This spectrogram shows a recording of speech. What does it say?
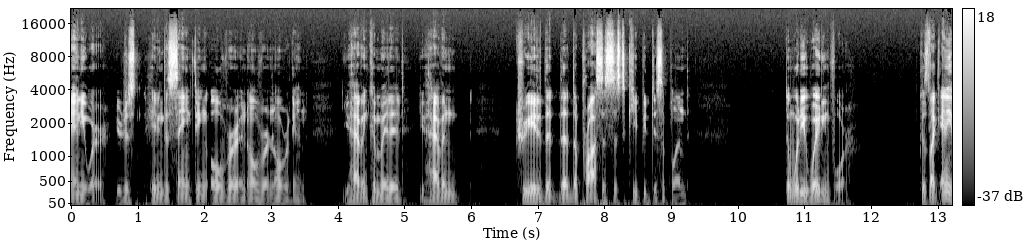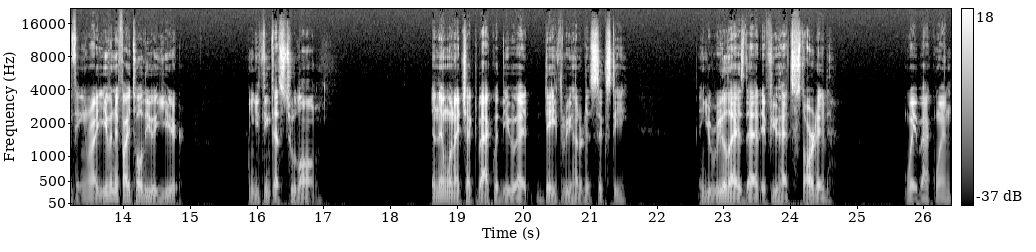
anywhere, you're just hitting the same thing over and over and over again. You haven't committed, you haven't created the, the, the processes to keep you disciplined then what are you waiting for? Because, like anything, right? Even if I told you a year and you think that's too long, and then when I checked back with you at day 360, and you realize that if you had started way back when,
